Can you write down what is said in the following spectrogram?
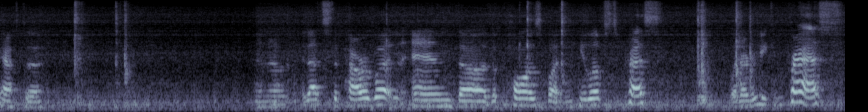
have to and uh, that's the power button and the, the pause button. He loves to press whatever he can press.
